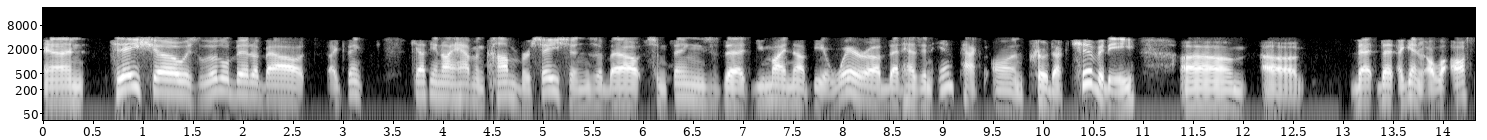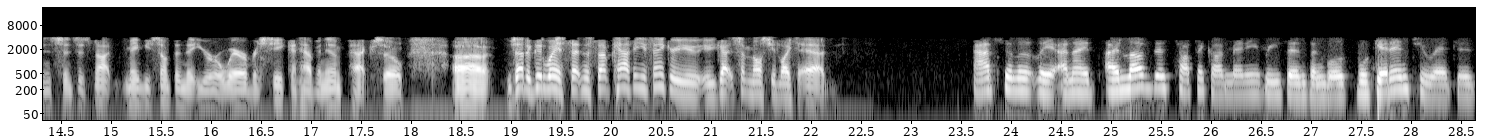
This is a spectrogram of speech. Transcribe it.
And today's show is a little bit about, I think, Cathy and I having conversations about some things that you might not be aware of that has an impact on productivity um, uh, that that again often since it's not maybe something that you're aware of or see can have an impact. So uh, is that a good way of setting this up, Cathy? You think, or you you got something else you'd like to add? Absolutely, and I I love this topic on many reasons, and we'll we'll get into it. Is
